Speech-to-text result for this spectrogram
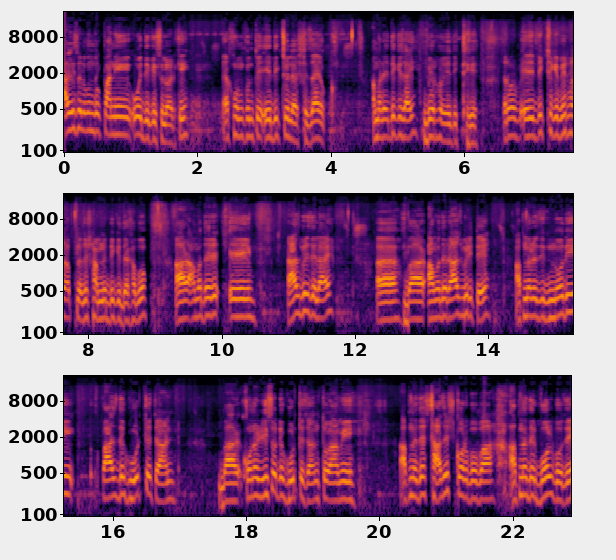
আগে ছিল কিন্তু পানি ওই দিকে ছিল আর কি। এখন কিন্তু এদিক চলে আসে, যাই হোক। আমরা এদিকে যাই, বের হই এদিক থেকে। তারপর এই দিক থেকে বের হয়ে আপনাদের সামনের দিকে দেখাবো। আর আমাদের এই রাজবাড়ি জেলায় বা আমাদের রাজবাড়িতে আপনারা যদি নদী পাশ দিয়ে ঘুরতে চান বা কোনো রিসোর্টে ঘুরতে চান, তো আমি আপনাদের সাজেস্ট করব বা আপনাদের বলব যে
